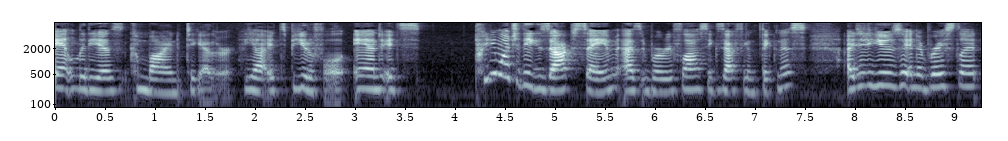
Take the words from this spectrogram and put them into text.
Aunt Lydia's combined together. Yeah, it's beautiful. And it's pretty much the exact same as embroidery floss, exact same thickness. I did use it in a bracelet,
